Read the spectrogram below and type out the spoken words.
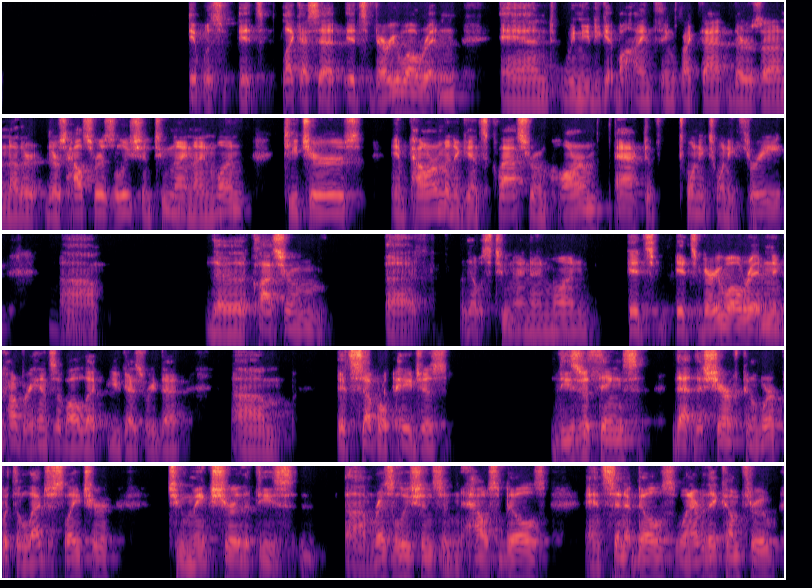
it was, it's like I said, it's very well written and we need to get behind things like that. There's another, there's House Resolution 2991, Teachers Empowerment Against Classroom Harm Act of 2023. Mhm. Um, the classroom, uh, that was 2991. It's, it's very well written and comprehensive. I'll let you guys read that. Um, it's several pages. These are things that the sheriff can work with the legislature to make sure that these um, resolutions and House bills and Senate bills, whenever they come through,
